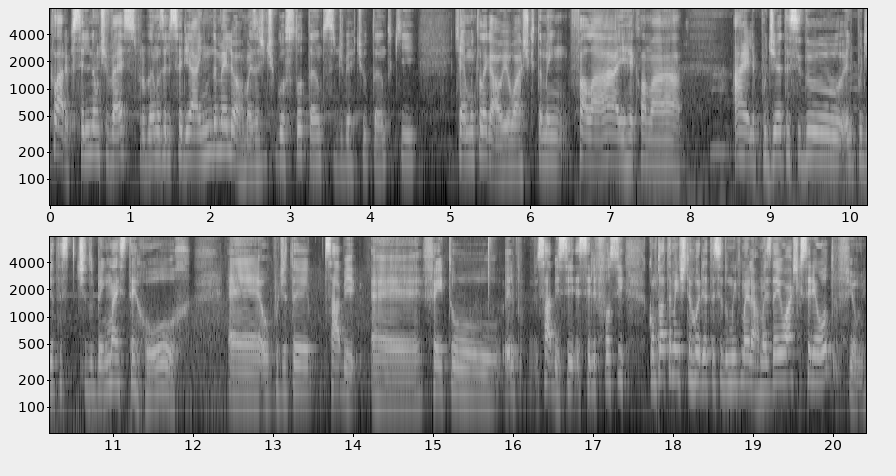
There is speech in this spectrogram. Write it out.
Claro que se ele não tivesse os problemas, ele seria ainda melhor, mas a gente gostou tanto, se divertiu tanto que, que é muito legal. E eu acho que também falar e reclamar. Ah, ele podia ter sido. Ele podia ter tido bem mais terror. É, ou podia ter, sabe, é, feito. Ele, sabe, se, se ele fosse completamente terror, ia ter sido muito melhor. Mas daí eu acho que seria outro filme.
